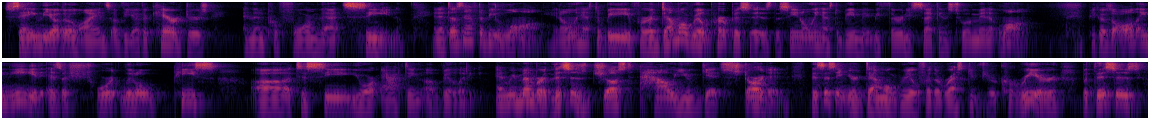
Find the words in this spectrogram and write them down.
saying the other lines of the other characters, and then perform that scene. And it doesn't have to be long. It only has to be, for a demo reel purposes, the scene only has to be maybe 30 seconds to a minute long. Because all they need is a short little piece uh, to see your acting ability. And remember, this is just how you get started. This isn't your demo reel for the rest of your career, but this is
